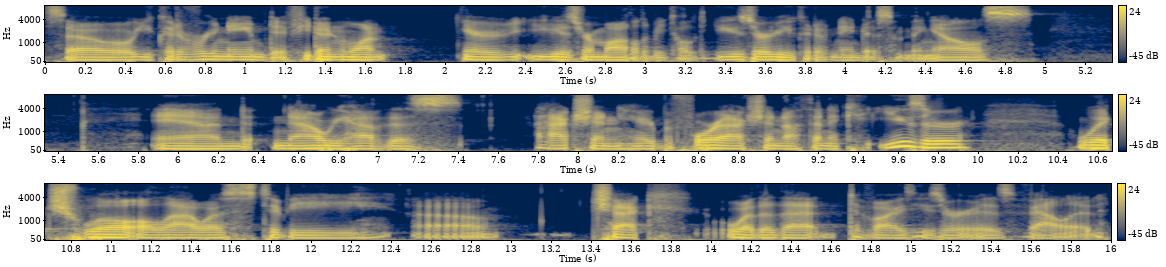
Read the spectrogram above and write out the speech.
So you could have renamed if you didn't want your user model to be called user, you could have named it something else. And now we have this action here before action authenticate user, which will allow us to be uh, check whether that devise user is valid.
